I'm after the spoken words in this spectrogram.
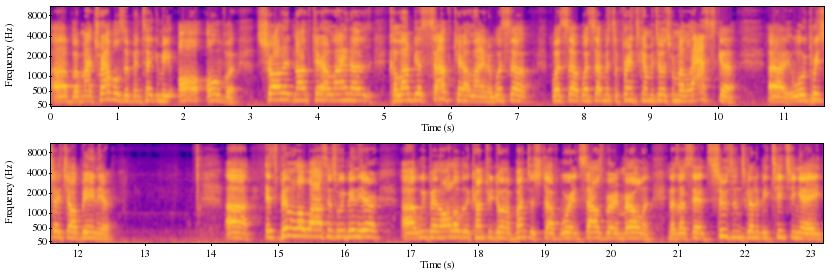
uh, but my travels have been taking me all over. Charlotte, North Carolina, Columbia, South Carolina. What's up? What's up? What's up, Mr. French coming to us from Alaska? Uh, well, we appreciate y'all being here. Uh, it's been a little while since we've been here. Uh, we've been all over the country doing a bunch of stuff. We're in Salisbury, Maryland. And as I said, Susan's going to be teaching a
